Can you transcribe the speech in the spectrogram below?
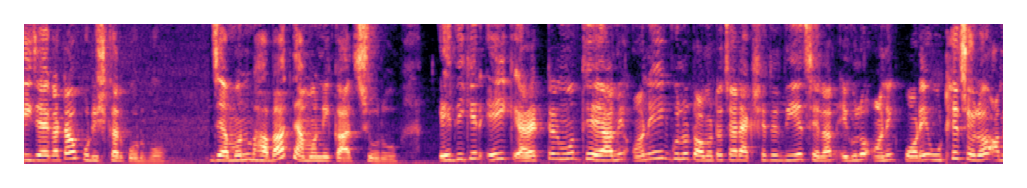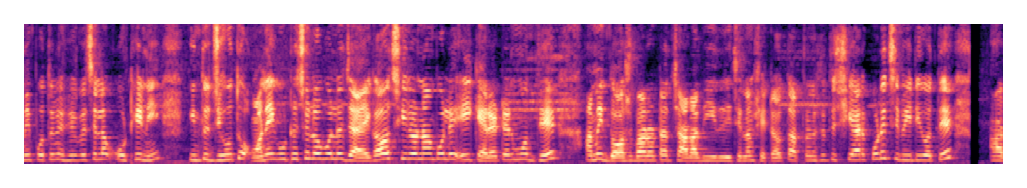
এই জায়গাটাও পরিষ্কার করব। যেমন ভাবা তেমনই কাজ শুরু। এদিকের এই ক্যারেটটার মধ্যে আমি অনেকগুলো টমেটো চারা একসাথে দিয়েছিলাম। এগুলো অনেক পরে উঠেছিল। আমি প্রথমে ভেবেছিলাম ওঠেনি, কিন্তু যেহেতু অনেক উঠেছিল বলে জায়গাও ছিল না বলে এই ক্যারেটের মধ্যে আমি দশ বারোটা চারা দিয়ে দিয়েছিলাম, সেটাও তো আপনাদের সাথে শেয়ার করেছি ভিডিওতে। আর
